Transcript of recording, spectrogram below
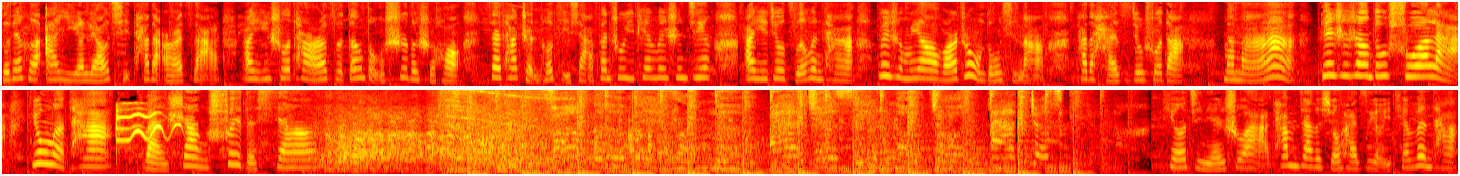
昨天和阿姨聊起她的儿子啊，阿姨说她儿子刚懂事的时候，在她枕头底下翻出一片卫生巾，阿姨就责问他为什么要玩这种东西呢？他的孩子就说道：“妈妈，电视上都说啦，用了它晚上睡得香。”有几年说啊，他们家的熊孩子有一天问他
